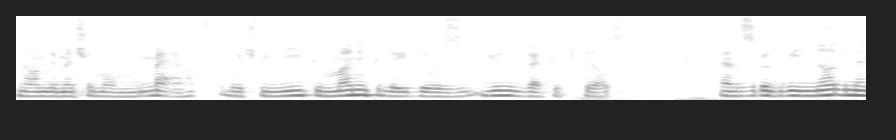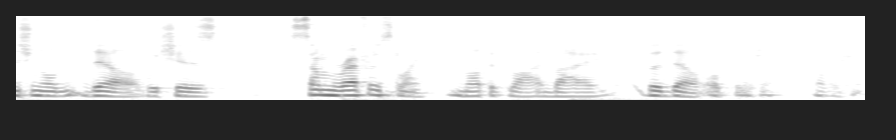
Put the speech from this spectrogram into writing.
non-dimensional math, which we need to manipulate those unit vector fields. And this is going to be non-dimensional del, which is some reference length multiplied by the del operator over here.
